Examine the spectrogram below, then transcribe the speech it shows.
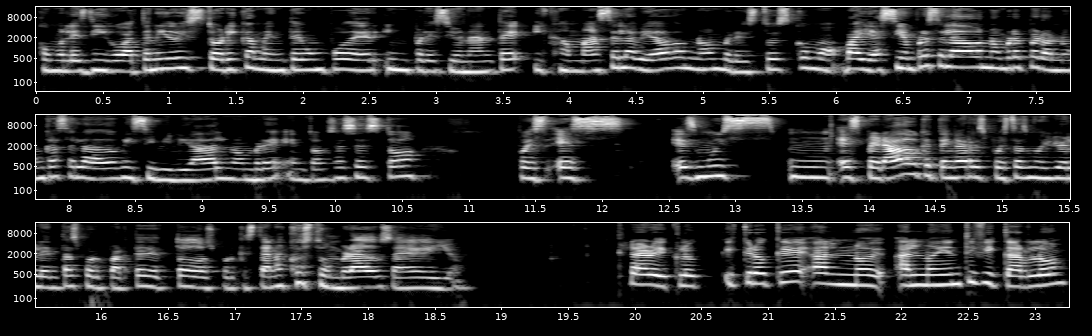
como les digo, ha tenido históricamente un poder impresionante y jamás se le había dado nombre. Esto es como, vaya, siempre se le ha dado nombre, pero nunca se le ha dado visibilidad al nombre. Entonces esto, pues es, es muy mm, esperado que tenga respuestas muy violentas por parte de todos, porque están acostumbrados a ello. Claro, y, y creo que al no, al no identificarlo,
